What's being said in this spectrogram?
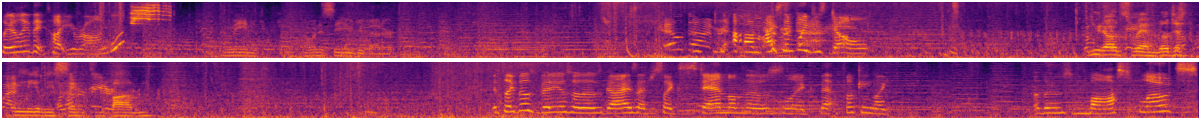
Clearly, they taught you wrong. I mean, I want to see you do better. Hell divers. Um, I simply just don't. You don't swim, you'll just immediately sink to the bottom. It's like those videos of those guys that just like stand on those like that fucking like those moss floats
